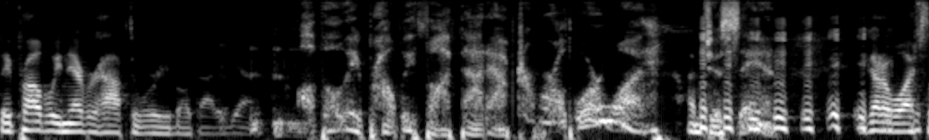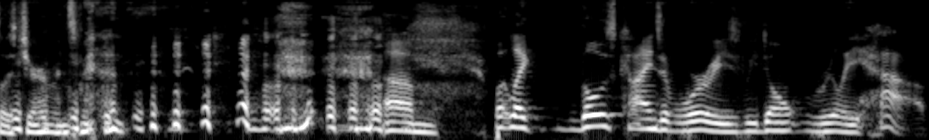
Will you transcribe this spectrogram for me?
They probably never have to worry about that again. Although they probably thought that after World War One. I'm just saying. you got to watch those Germans, man. um, but like those kinds of worries, we don't really have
